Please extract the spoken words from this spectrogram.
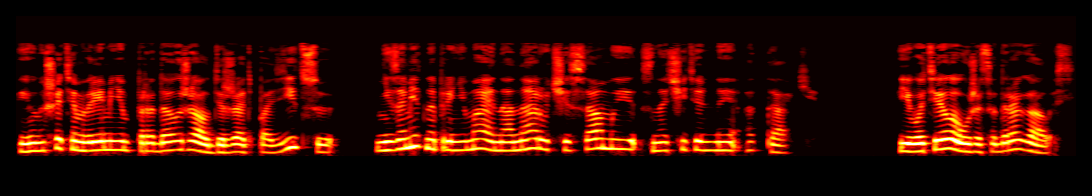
Юноша тем временем продолжал держать позицию, незаметно принимая на наручи самые значительные атаки. Его тело уже содрогалось,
